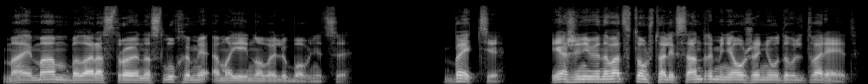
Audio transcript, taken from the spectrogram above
моя мам была расстроена слухами о моей новой любовнице. «Бетти, я же не виноват в том, что Александра меня уже не удовлетворяет.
